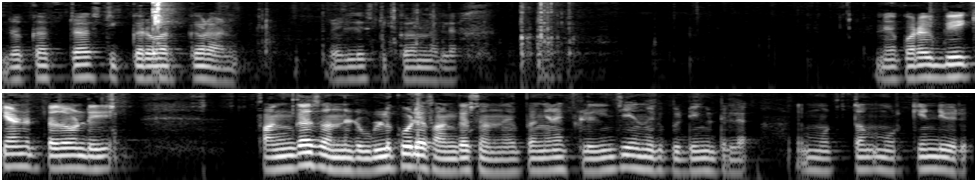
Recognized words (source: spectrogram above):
ഇതൊക്കെ എക്സ്ട്രാ സ്റ്റിക്കർ വർക്കുകളാണ് ഇത്ര വലിയ സ്റ്റിക്കർ ഒന്നുമല്ല. പിന്നെ കുറേ ഉപയോഗിക്കാണ്ട് ഇട്ടതുകൊണ്ട് ഫംഗസ് വന്നിട്ട് ഉള്ളിൽ കൂടിയ ഫംഗസ് വന്ന് ഇപ്പം ഇങ്ങനെ ക്ലീൻ ചെയ്യുന്നൊരു പിടിയും കിട്ടില്ല. അത് മൊത്തം മുറിക്കേണ്ടി വരും.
